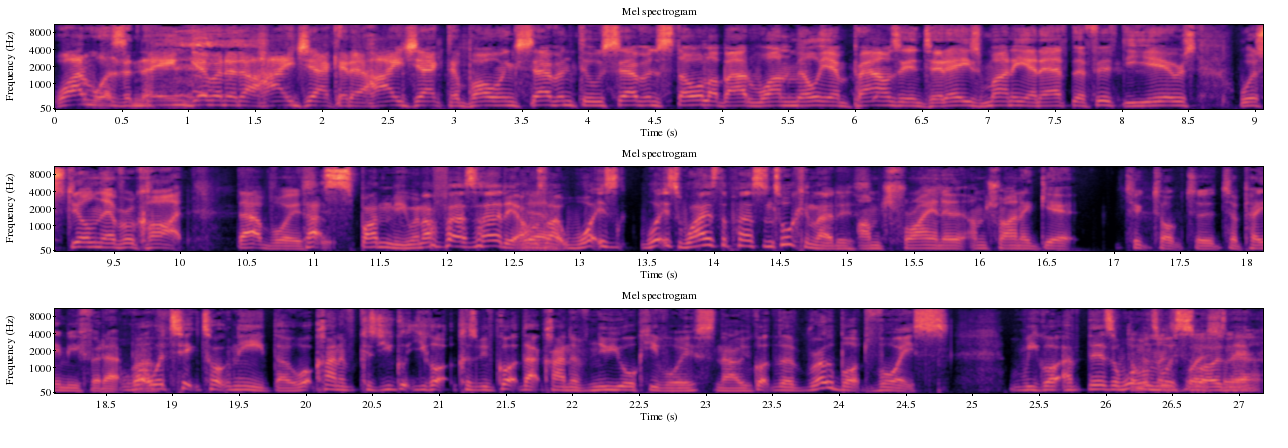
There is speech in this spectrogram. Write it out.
what was the name given to the hijacker that hijacked the Boeing 727, stole about one million pounds in today's money, and after 50 years was still never caught? That voice. That spun me when I first heard it. I was like, "What is? What is? Why is the person talking like this?" I'm trying to. I'm trying to get TikTok to to pay me for that. What bruv. would TikTok need though? What kind of? Because you got you got because we've got that kind of New Yorkie voice now. We've got the robot voice. We got uh, there's a woman's, woman's voice as well, isn't yeah. it?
